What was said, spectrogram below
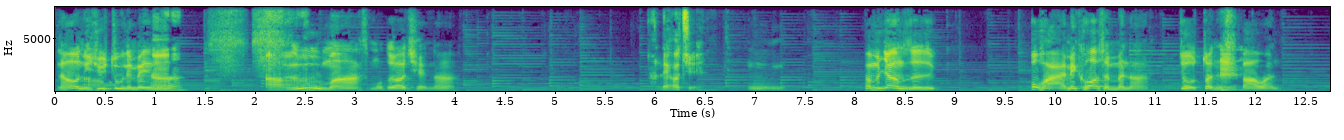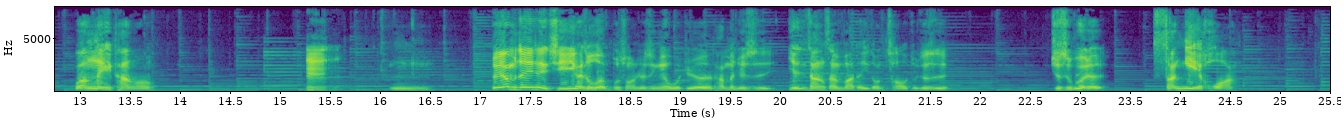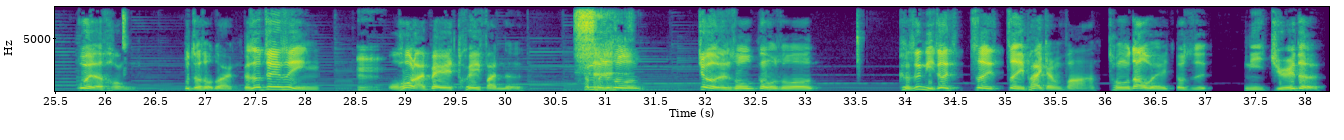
然后你去住那边。哦嗯食物嘛，什么都要钱呢、啊。了解，嗯，他们这样子不还还没扣到成本呢、啊，就赚了十八万，嗯、光那一趟哦。嗯嗯，所以他们这件事情其实一开始我很不爽，就是因为我觉得他们就是延上三法的一种操作，就是就是为了商业化，为了红不择手段。可是这件事情，嗯，我后来被推翻了，他们就说。就有人说跟我说，可是你这这这一派讲法，从头到尾都是你觉得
